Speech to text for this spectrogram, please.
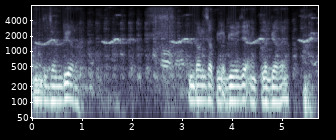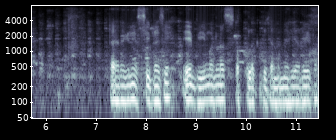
ਪੰਜ ਜੰਡੀਅਰ। ਡਾਲੀ ਸਾਥੀ ਲੱਗੀ ਹੋਈ ਜੀ ਐਂਪ ਲੱਗਿਆ ਹੋਇਆ। ਟਾਇਰ ਹੈਗੇ ਨੇ 80 ਪੈਸੇ। ਇਹ 20 ਮਾਡਲ ਆ 7 ਲੱਖ 95 ਹਜ਼ਾਰ ਰੇਟ ਆ।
